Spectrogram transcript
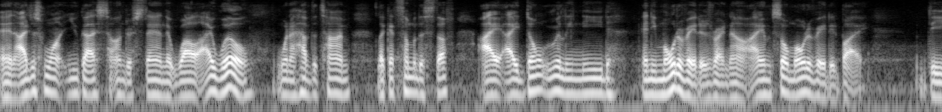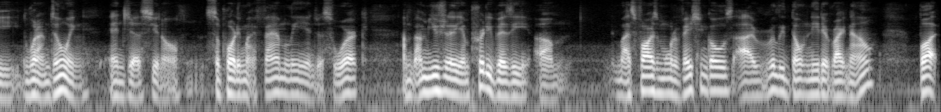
And I just want you guys to understand that while I will, when I have the time, look at some of this stuff, I, I don't really need any motivators right now. I am so motivated by the what I'm doing and just, you know, supporting my family and just work. I'm, I'm usually I'm pretty busy um, as far as motivation goes, I really don't need it right now. But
